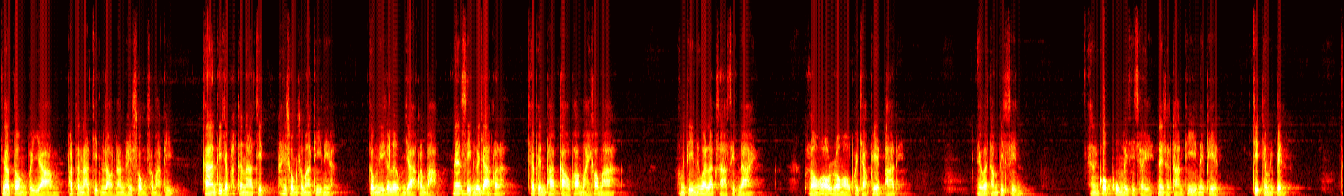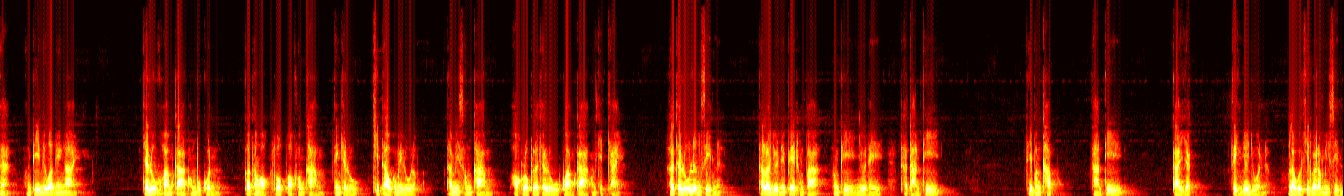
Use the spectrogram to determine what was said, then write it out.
เราต้องพยายามพัฒนาจิตเหล่านั้นให้ทรงสมาธิ การที่จะพัฒนาจิตให้ทรงสมาธิเนี่ย ตรงนี้ก็เริ่มยากลำบาก แม้นศีลก็ยากแล้วละจะเป็นพระเก่าพระใหม่เข้ามาบางทีนึกว่ารักษาศีลได้ลองลองออกไปจากเพศพระดิเดี๋ยวก็ทำผิดศีลฉะนั้นควบคุมไม่เฉยๆในสถานที่ในเพศ จิตยังไม่เป็นนะบางทีนึกว่าง่าย ๆ จะรู้ความกล้าของบุคคล ก็ต้องออกรบออกสงครามจึงจะรู้ คิดเอาก็ไม่รู้หรอก ถ้ามีสงคราม ออกรบแล้วจะรู้ความกล้าของจิตใจแล้วจะรู้เรื่องศีลถ้าเราอยู่ในเพศของพระบางทีอยู่ในสถานที่ ที่บังคับสถานที่ไกลจากสิ่งเย่อยวนเราก็คิดว่าเรามีศีล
